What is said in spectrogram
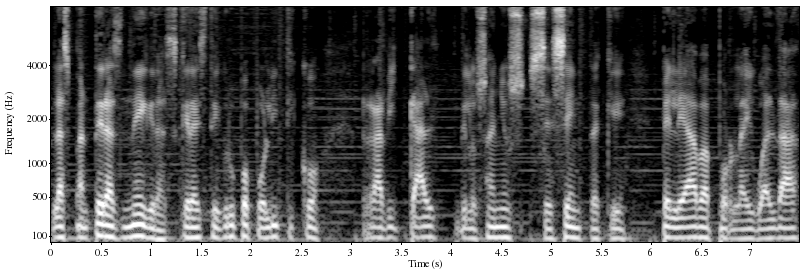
las Panteras Negras, que era este grupo político radical de los años 60 que peleaba por la igualdad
